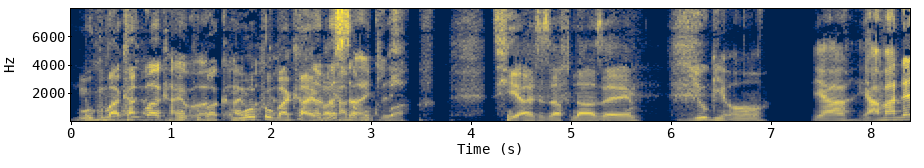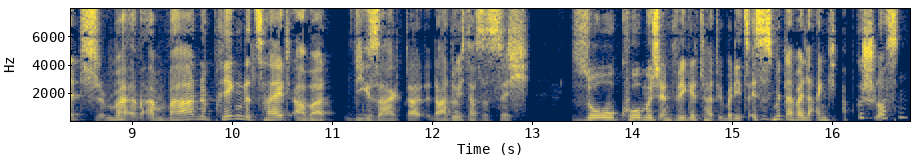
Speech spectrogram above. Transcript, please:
Mokuba, Mokuba Kaiba. Mokuba Kaiba. Mokuba Ja, Kaiba. müsste Kaiba eigentlich. Mokuba. Die alte Saftnase, ey. Yu-Gi-Oh! Ja, ja, war nett, war, war eine prägende Zeit, aber wie gesagt, da, dadurch, dass es sich so komisch entwickelt hat über die Zeit. Ist es mittlerweile eigentlich abgeschlossen?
